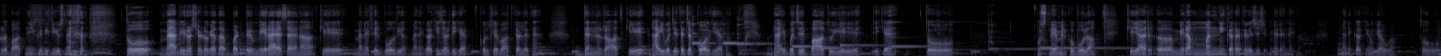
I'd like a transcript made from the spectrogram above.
मतलब बात नहीं करी थी उसने। तो मैं भी फ्रस्ट्रेट हो गया था बट मेरा ऐसा है ना कि मैंने फिर बोल दिया मैंने कहा कि चल ठीक है खुल के बात कर लेते हैं। देन रात के ढाई बजे थे जब कॉल किया था। ढाई बजे बात हुई है ये ठीक है? तो उसने मेरे को बोला कि यार आ, मेरा मन नहीं कर रहा रिलेशनशिप में रहने का। मैंने कहा क्यों? क्या हुआ? तो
